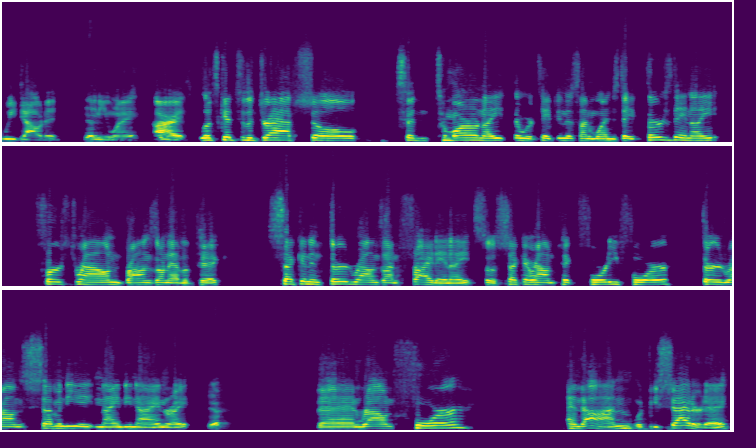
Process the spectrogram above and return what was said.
we doubt it yep. anyway. All right, let's get to the draft. So to tomorrow night that we're taping this on Wednesday. Thursday night, first round, Browns don't have a pick. Second and third rounds on Friday night. So second round pick 44, third round 78 99, right? Yep. Then round four and on would be Saturday.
